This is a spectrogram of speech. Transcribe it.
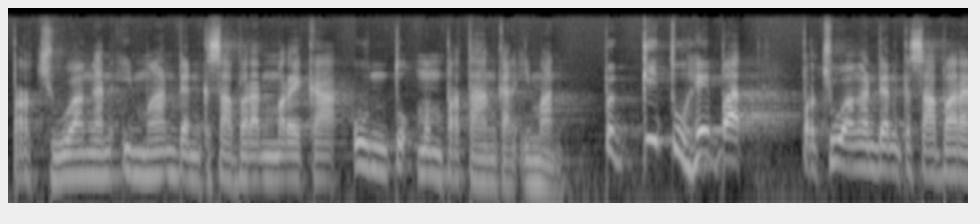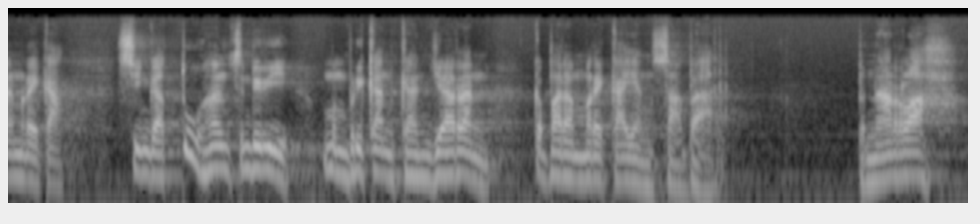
perjuangan iman dan kesabaran mereka untuk mempertahankan iman. Begitu hebat perjuangan dan kesabaran mereka, sehingga Tuhan sendiri memberikan ganjaran kepada mereka yang sabar. Benarlah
